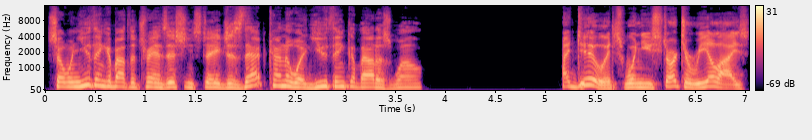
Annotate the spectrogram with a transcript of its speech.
So when you think about the transition stage, is that kind of what you think about as well? I do. It's when you start to realize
